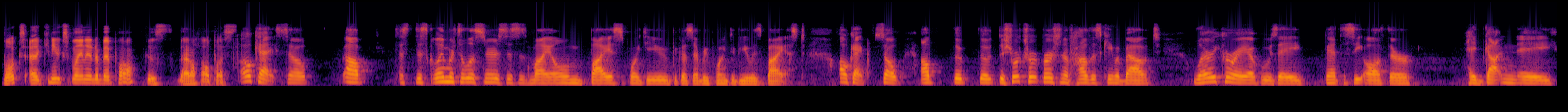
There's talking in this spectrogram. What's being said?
books. Uh, can you explain it a bit, Paul? Because that'll help us. Okay, so uh, just disclaimer to listeners: this is my own biased point of view because every point of view is biased. Okay, so uh, the, the the short short version of how this came about: Larry Correia, who's a fantasy author, had gotten a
